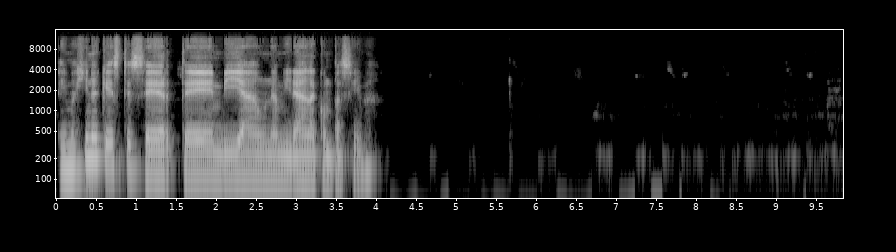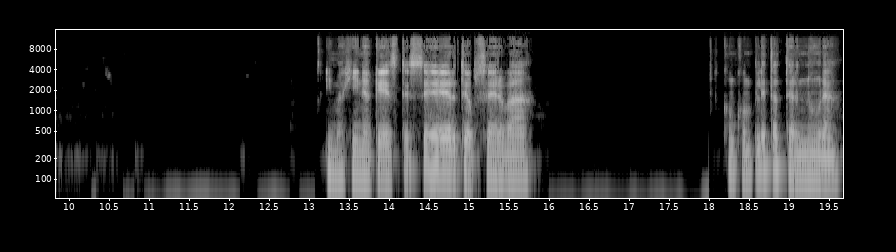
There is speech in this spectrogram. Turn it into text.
E imagina que este ser te envía una mirada compasiva. Imagina que este ser te observa con completa ternura.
